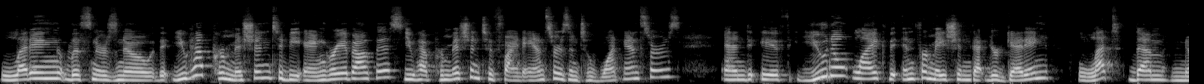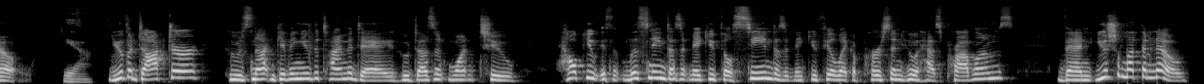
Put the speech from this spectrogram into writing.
letting listeners know that you have permission to be angry about this. You have permission to find answers and to want answers. And if you don't like the information that you're getting, let them know. Yeah. You have a doctor who's not giving you the time of day, who doesn't want to help you, isn't listening, doesn't make you feel seen, doesn't make you feel like a person who has problems, then you should let them know.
